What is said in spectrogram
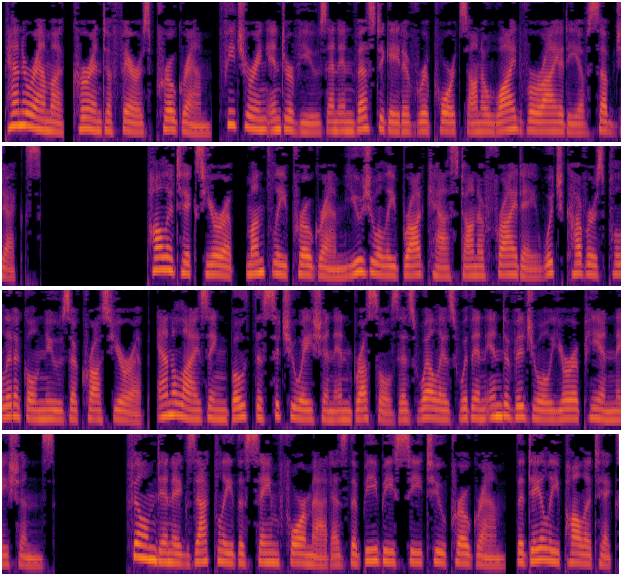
Panorama, current affairs program, featuring interviews and investigative reports on a wide variety of subjects. Politics Europe – monthly program usually broadcast on a Friday which covers political news across Europe, analysing both the situation in Brussels as well as within individual European nations. Filmed in exactly the same format as the BBC Two programme, The Daily Politics,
